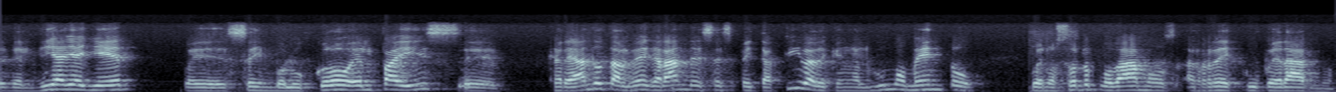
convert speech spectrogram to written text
desde el día de ayer, pues se involucró el país, eh, creando tal vez grandes expectativas de que en algún momento pues nosotros podamos recuperarnos.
